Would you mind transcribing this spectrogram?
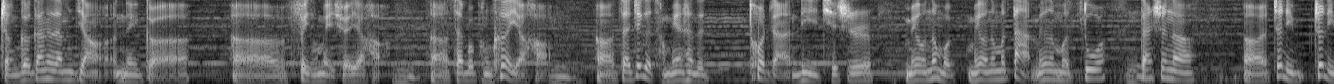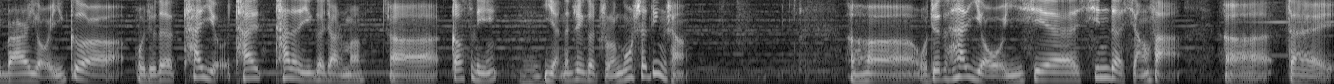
整个刚才咱们讲那个呃废土美学也好，嗯呃赛博朋克也好，嗯呃在这个层面上的拓展力其实没有那么没有那么大，没有那么多，嗯但是呢。呃，这里这里边有一个，我觉得他有他他的一个叫什么？呃，高斯林嗯演的这个主人公设定上，呃，我觉得他有一些新的想法，呃，在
